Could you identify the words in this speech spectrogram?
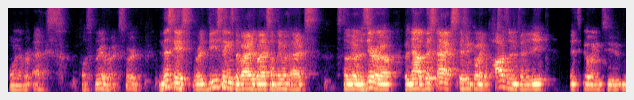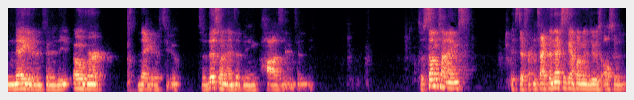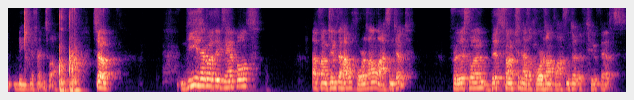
1 over x plus 3 over x squared. In this case, right, these things divided by something with x still go to 0, but now this x isn't going to positive infinity, it's going to negative infinity over negative 2. So this one ends up being positive infinity. So sometimes it's different. In fact, the next example I'm going to do is also be different as well. So these are both examples of functions that have a horizontal asymptote. For this one, this function has a horizontal asymptote of 2 fifths.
